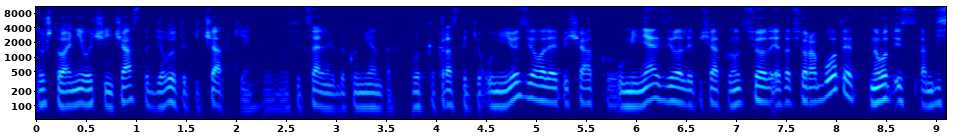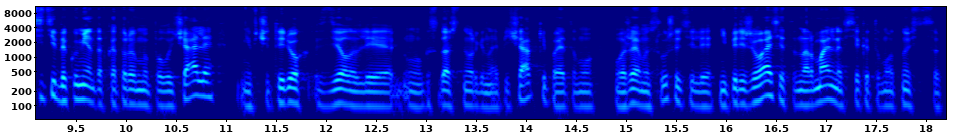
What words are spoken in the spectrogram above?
то, что они очень часто делают опечатки в официальных документах. Вот как раз-таки у нее сделали опечатку, у меня сделали опечатку, ну все, это все работает. Но вот из там 10 документов, которые мы получали, в четырех сделали ну, государственные органы опечатки, поэтому, уважаемые слушатели, не переживайте, это нормально, все к этому относятся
